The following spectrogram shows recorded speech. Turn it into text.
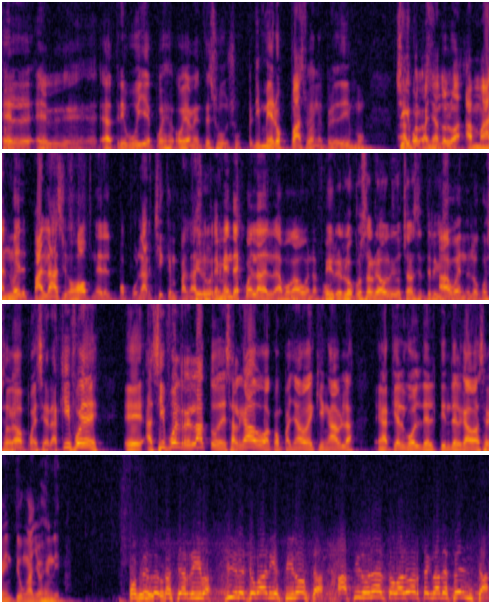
él- él, eh, atribuye, pues, obviamente, su- sus primeros pasos en el periodismo. Acompañándolo a, a Manuel Palacio Hofner, el popular Chicken Palacio. Pero- tremenda escuela del abogado Buenafón. Pero el loco Salgado le dio chance en televisión. Ah, bueno, el loco Salgado puede ser. Aquí fue, eh, así fue el relato de Salgado, acompañado de quien habla en aquel gol del Team Delgado hace 21 años en Lima. Pelota hacia arriba, viene Giovanni Espinosa, ha sido un alto baluarte en la defensa,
